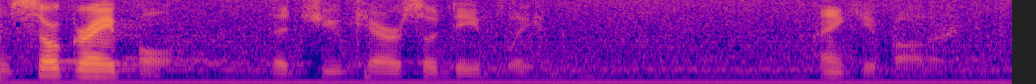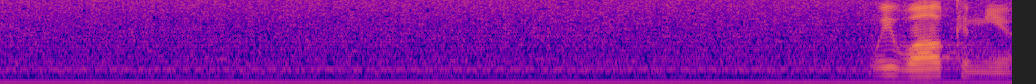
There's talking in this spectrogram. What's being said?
Am so grateful that you care so deeply. Thank you, Father. We welcome you.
